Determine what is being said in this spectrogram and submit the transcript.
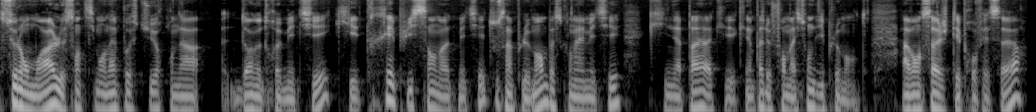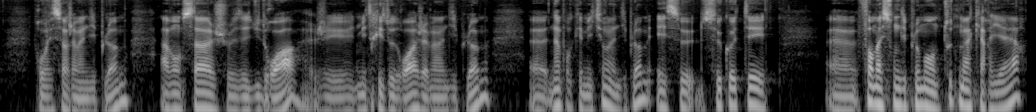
selon moi, le sentiment d'imposture qu'on a dans notre métier, qui est très puissant dans notre métier, tout simplement parce qu'on a un métier qui n'a pas, qui, n'a pas de formation diplômante. Avant ça, j'étais professeur. Professeur, j'avais un diplôme. Avant ça, je faisais du droit. J'ai une maîtrise de droit, j'avais un diplôme. Euh, n'importe quel métier, on a un diplôme. Et ce, ce côté euh, formation diplômante toute ma carrière,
